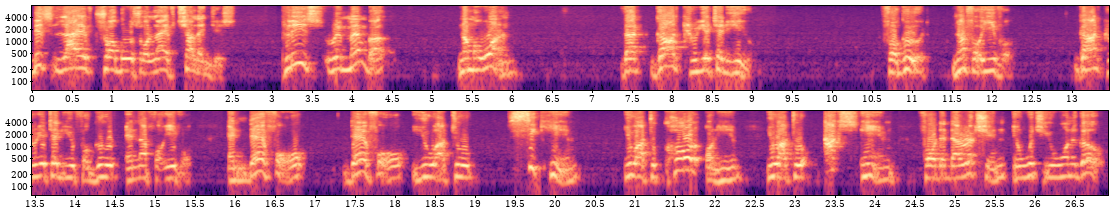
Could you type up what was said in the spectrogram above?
these life troubles or life challenges, please remember, number one, that God created you for good, not for evil. God created you for good and not for evil. And therefore, therefore, you are to seek him, you are to call on him, you are to ask him for the direction in which you want to go.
